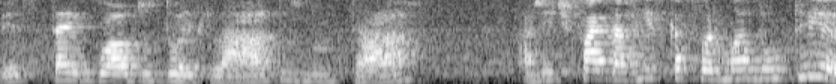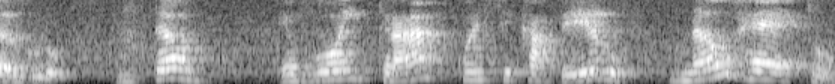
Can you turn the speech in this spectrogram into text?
vê se tá igual dos dois lados, não tá. A gente faz a risca formando um triângulo. Então, eu vou entrar com esse cabelo não reto,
